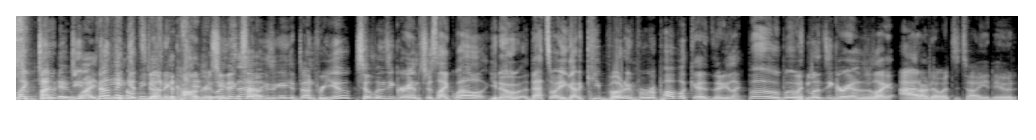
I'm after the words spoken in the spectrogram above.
Like, dude, why, dude why nothing gets done in Congress. You think out? something's going to get done for you? So Lindsey Graham's just like, well, you know, that's why you got to keep voting for Republicans. And he's like, boo, boo. And Lindsey Graham's just like, I don't know what to tell you, dude.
